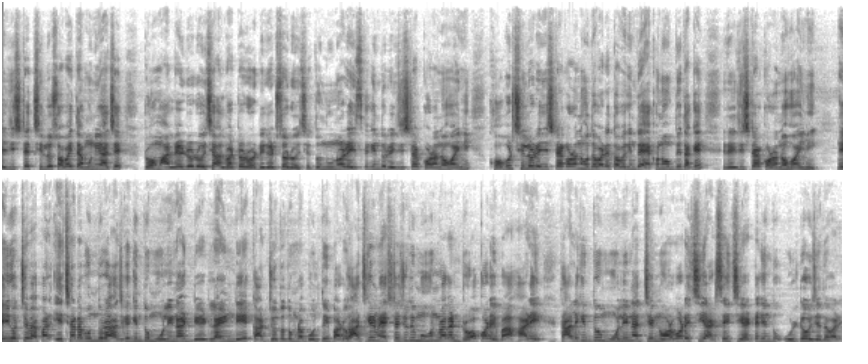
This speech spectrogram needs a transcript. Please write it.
রেজিস্টার ছিল সবাই তেমনই আছে। টম আলরেডও রয়েছে, আলবার্টো রড্রিগেটসও রয়েছে। তো নুনো রেইসকে কিন্তু রেজিস্টার করানো হয়নি। খবর ছিল রেজিস্টার করানো হতে পারে তবে কিন্তু এখনও অবধি তাকে রেজিস্টার করানো হয়নি। এই হচ্ছে ব্যাপার। এছাড়া বন্ধুরা, আজকে কিন্তু মলিনার ডেডলাইন ডে কার্যত তোমরা বলতেই পারো। আজকের ম্যাচটা যদি মোহনবাগান ড্র করে বা হারে, তাহলে কিন্তু মলিনার যে নরবরে চেয়ার সেই চেয়ারটা কিন্তু উল্টেও যেতে পারে।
